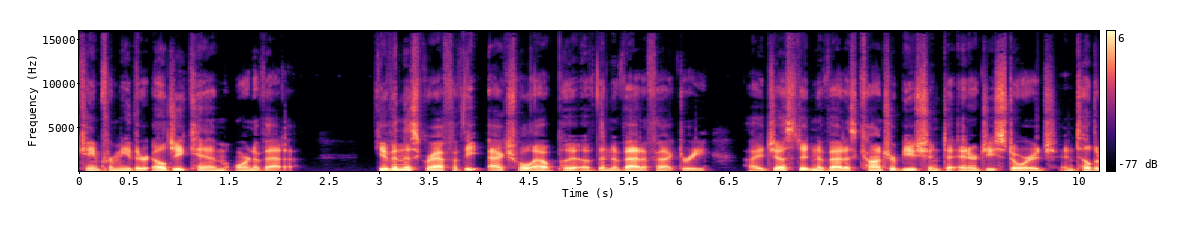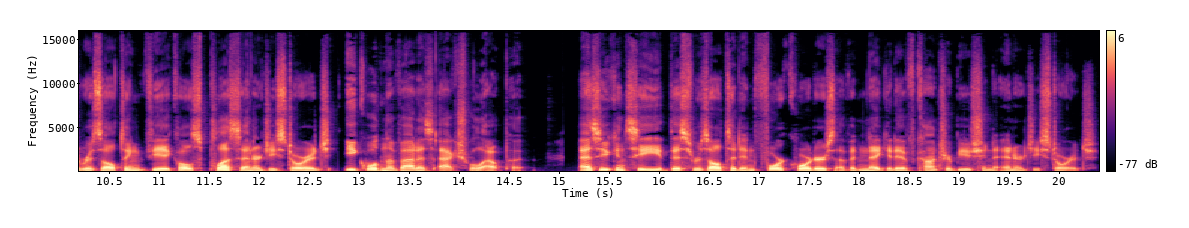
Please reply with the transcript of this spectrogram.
came from either LG Chem or Nevada. Given this graph of the actual output of the Nevada factory, I adjusted Nevada's contribution to energy storage until the resulting vehicles plus energy storage equaled Nevada's actual output. As you can see, this resulted in four quarters of a negative contribution to energy storage.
